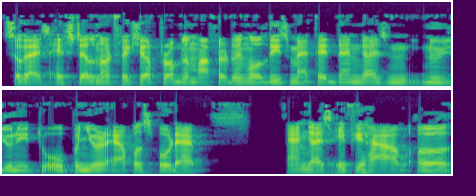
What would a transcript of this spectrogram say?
So guys, if still not fix your problem after doing all these method, then guys, you need to open your Apple Support app. And guys, if you have a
